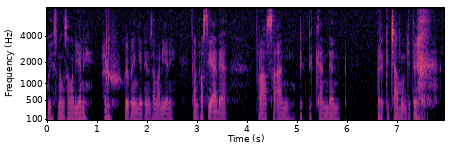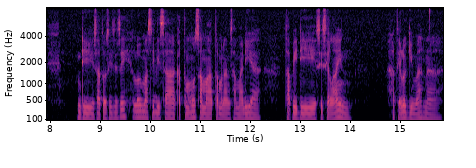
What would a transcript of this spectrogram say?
gue seneng sama dia nih aduh gue pengen jadian sama dia nih. Kan pasti ada perasaan deg-degan dan berkecamuk gitu di satu sisi sih lo masih bisa ketemu sama temenan sama dia tapi di sisi lain hati lo gimana?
